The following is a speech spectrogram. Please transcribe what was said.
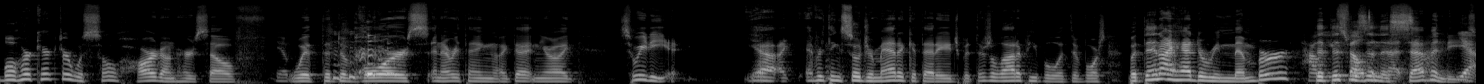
well, her character was so hard on herself Yep. with the divorce and everything like that, and you're like, sweetie. Yeah, I, everything's so dramatic at that age, but there's a lot of people with divorce. But then I had to remember How that this was in the that time. 70s. Yeah.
